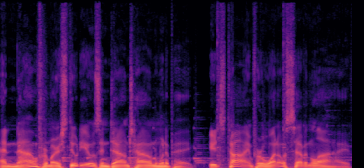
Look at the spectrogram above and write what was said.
And now from our studios in downtown Winnipeg, it's time for 107 Live.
